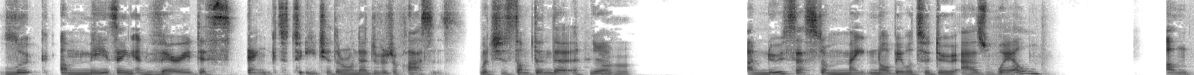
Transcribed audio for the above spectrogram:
look amazing and very distinct to each of their own individual classes, which is something that Yeah. Mhm. a new system might not be able to do as well. Um,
